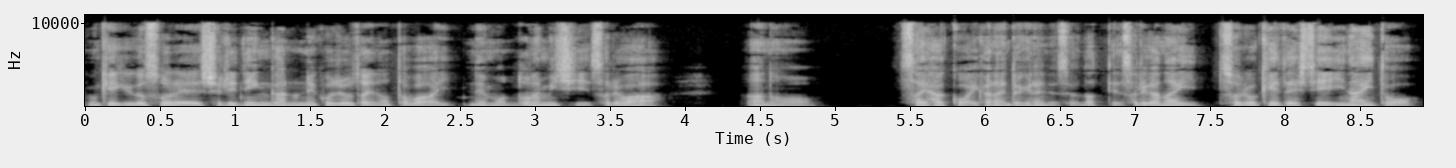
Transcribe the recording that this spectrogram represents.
も結局それ、シュリディンガーの猫状態になった場合、でも、どのみち、それは、あの、再発行はいかないといけないんですよ。だって、それがない、それを携帯していないと、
